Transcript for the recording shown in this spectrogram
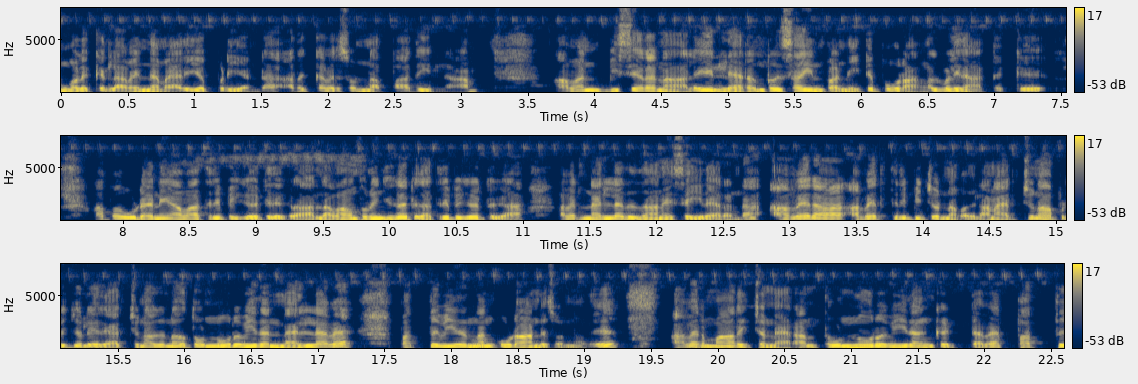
உங்களுக்கு எல்லாமே என்ன மாதிரி எப்படி என்றா அதுக்கு அவர் சொன்ன பாதி இல்லாம் அவன் விசேரனால எல்லாரும் ரிசைன் பண்ணிட்டு போறாங்க வெளிநாட்டுக்கு. அப்ப உடனே அவன் திருப்பி கேட்டிருக்கிறான் அந்த அவன் துணிஞ்சு கேட்டுக்கா திருப்பி கேட்டிருக்கா அவர் நல்லது தானே செய்கிறாருண்டா அவர் அவர் திருப்பி சொன்ன பதில். ஆனா அர்ச்சுனா அப்படி சொல்லியது. அர்ச்சுனா சொன்னது தொண்ணூறு வீதம் நல்லவ பத்து வீதம் தான் கூடாண்டு சொன்னது. அவர் மாறி சொன்னாராம் தொண்ணூறு வீதம் கெட்டவ பத்து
